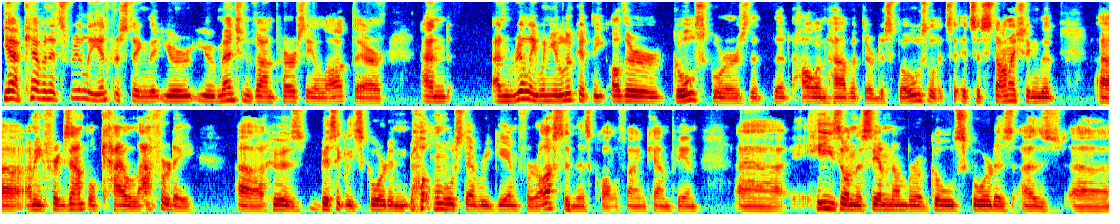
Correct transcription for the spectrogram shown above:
Yeah, Kevin, it's really interesting that you you mentioned Van Persie a lot there, and and really, when you look at the other goal scorers that, that Holland have at their disposal, it's it's astonishing that, uh, I mean, for example, Kyle Lafferty, uh, who has basically scored in almost every game for us in this qualifying campaign, uh, he's on the same number of goals scored as as uh,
